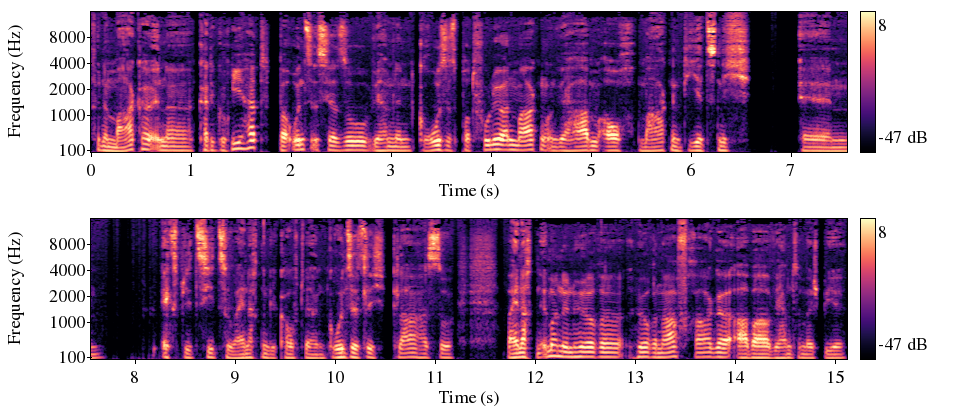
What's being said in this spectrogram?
für eine Marke in einer Kategorie hat. Bei uns ist ja so, wir haben ein großes Portfolio an Marken und wir haben auch Marken, die jetzt nicht ähm, explizit zu Weihnachten gekauft werden. Grundsätzlich, klar, hast du Weihnachten immer eine höhere, höhere Nachfrage, aber wir haben zum Beispiel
